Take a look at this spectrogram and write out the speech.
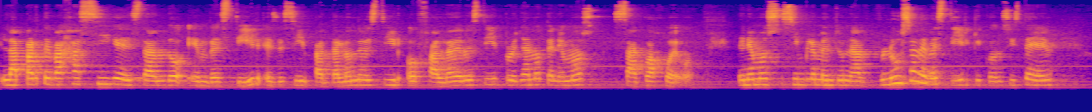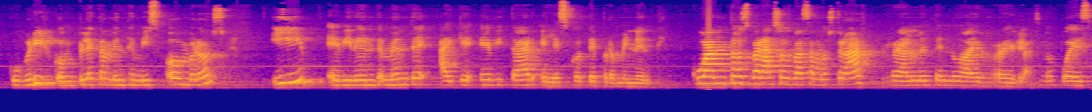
La parte baja sigue estando en vestir, es decir, pantalón de vestir o falda de vestir, pero ya no tenemos saco a juego. Tenemos simplemente una blusa de vestir que consiste en cubrir completamente mis hombros y evidentemente hay que evitar el escote prominente. ¿Cuántos brazos vas a mostrar? Realmente no hay reglas, ¿no? Puedes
